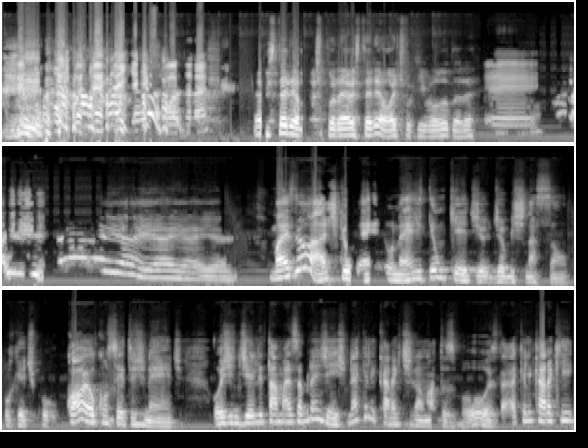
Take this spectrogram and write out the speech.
Aí é foda, né? É o estereótipo, né? É o estereótipo que volta, né? É, Ai, ai, ai, ai, ai. Mas eu acho que o nerd, o nerd tem um quê de, de obstinação? Porque, tipo, qual é o conceito de nerd? Hoje em dia ele tá mais abrangente. Não é aquele cara que tira notas boas, é aquele cara que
